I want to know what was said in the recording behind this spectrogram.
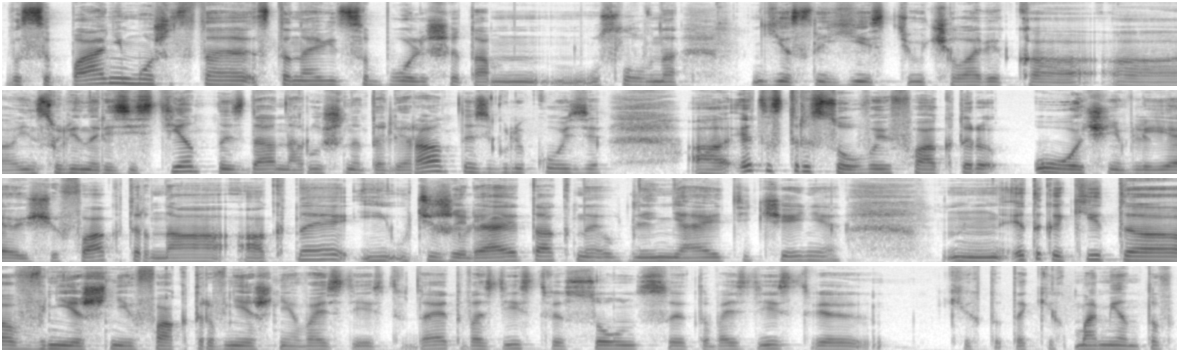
высыпаний может становиться больше, там, условно, если есть у человека а, инсулинорезистентность, да, нарушена толерантность к глюкозе, а, это стрессовые факторы, очень влияющий фактор на акне и утяжеляет акне, удлиняет течение, это какие-то внешние факторы, внешнее воздействие, да, это воздействие солнца, это воздействие каких-то таких моментов.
